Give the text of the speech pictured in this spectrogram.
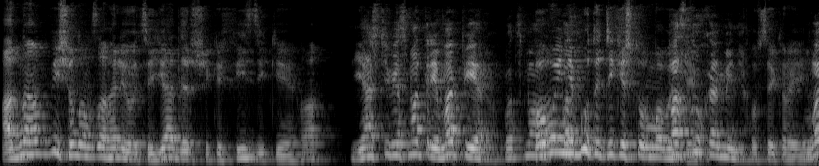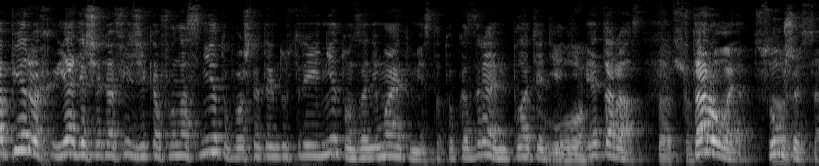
А навіщо нам взагалі оці ядерщики, фізики? А? Я ж тебе смотри, во-первых, вот смотри, Повинні пос- бути тільки штурмовики послухай меня. по всій країні. Во-первых, ядерщиков, физиков у нас нету, потому что этой индустрии нет, он занимает место. Только зря ему платят деньги. О. Это раз. Перше. Второе, слушайся,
